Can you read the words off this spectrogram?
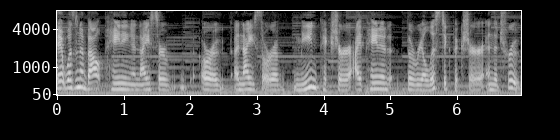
it wasn't about painting a nice or, or a, a nice or a mean picture. I painted the realistic picture and the truth.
